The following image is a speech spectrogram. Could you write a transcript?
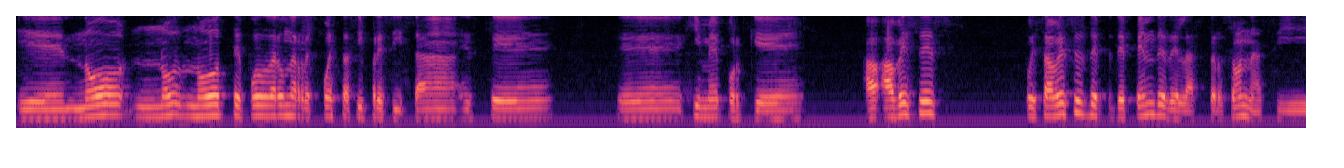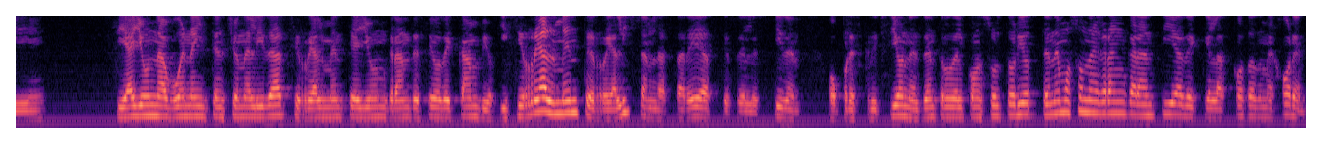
Eh, no, no, no te puedo dar una respuesta así precisa, este, eh, Jime, porque a, veces, pues a veces depende de las personas, si, si hay una buena intencionalidad, si realmente hay un gran deseo de cambio y si realmente realizan las tareas que se les piden o prescripciones dentro del consultorio, tenemos una gran garantía de que las cosas mejoren.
